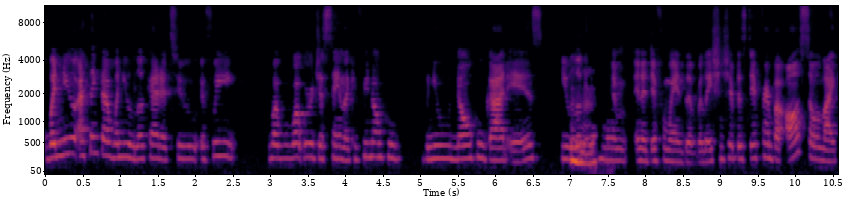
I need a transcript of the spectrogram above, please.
when you i think that when you look at it too if we what, what we were just saying like if you know who when you know who god is you look mm-hmm. at him in a different way and the relationship is different but also like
